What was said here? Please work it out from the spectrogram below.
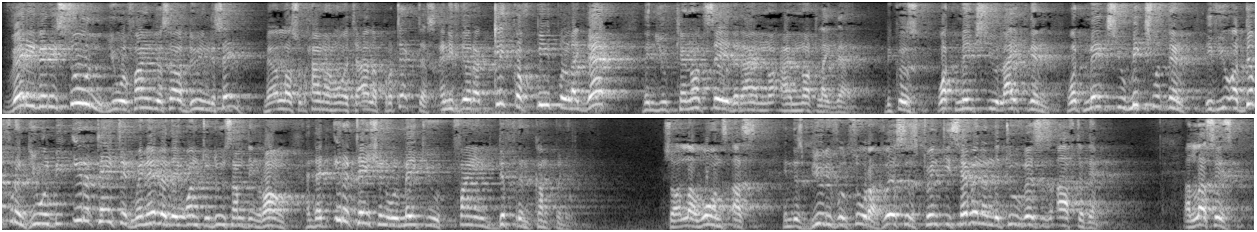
very, very soon you will find yourself doing the same. May Allah subhanahu wa ta'ala protect us. And if there are a clique of people like that, then you cannot say that I'm not, I'm not like that. Because what makes you like them? What makes you mix with them? If you are different, you will be irritated whenever they want to do something wrong. And that irritation will make you find different company. So Allah warns us in this beautiful surah, verses 27 and the two verses after them. Allah says,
